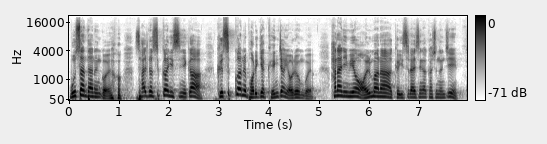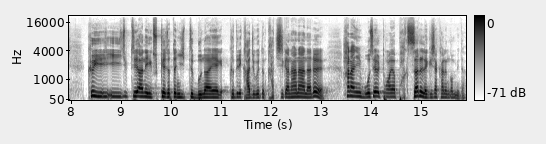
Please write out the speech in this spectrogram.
못 산다는 거예요. 살던 습관이 있으니까 그 습관을 버리기가 굉장히 어려운 거예요. 하나님이요 얼마나 그 이스라엘 생각하셨는지 그 이집트 안에 익숙해졌던 이집트 문화에 그들이 가지고 있던 가치관 하나하나를 하나님 모세를 통하여 박살을 내기 시작하는 겁니다.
